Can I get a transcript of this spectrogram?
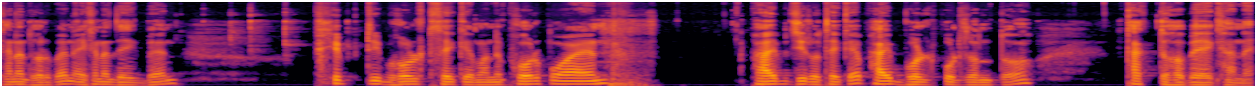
এখানে ধরবেন, এখানে দেখবেন ফিফটি ভোল্ট থেকে মানে ফোর পয়েন্ট ফাইভ জিরো থেকে ফাইভ ভোল্ট পর্যন্ত থাকতে হবে এখানে।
